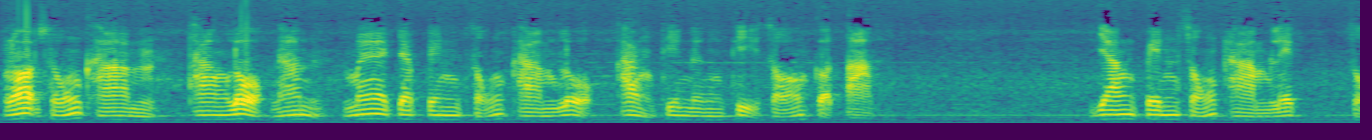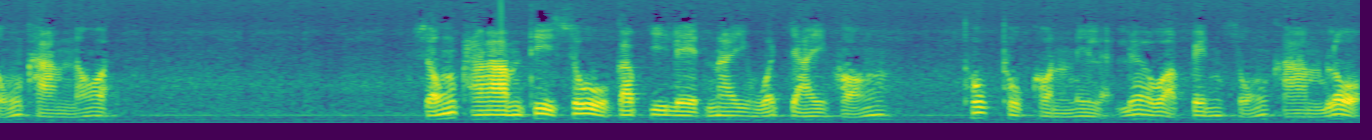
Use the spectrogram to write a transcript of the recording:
เพราะสงครามทางโลกนั้น แม้จะเป็นสงครามโลกขั้งที่หนึ่งที่สองก็ตาม ยังเป็นสงครามเล็ก สงครามน้อยสงครามที่สู้กับกิเลสในหัวใจของทุกทุกคนนี่แหละ เรียกว่าเป็นสงครามโลก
